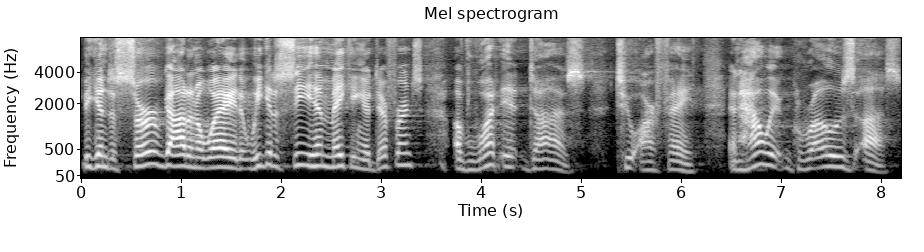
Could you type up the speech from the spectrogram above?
begin to serve God in a way that we get to see Him making a difference of what it does to our faith and how it grows us.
